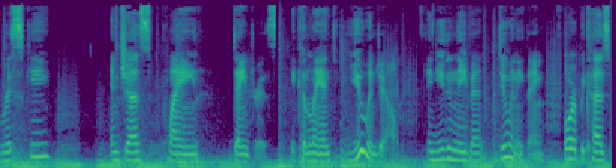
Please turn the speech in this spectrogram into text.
risky and just plain dangerous. It can land you in jail and you didn't even do anything, or because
